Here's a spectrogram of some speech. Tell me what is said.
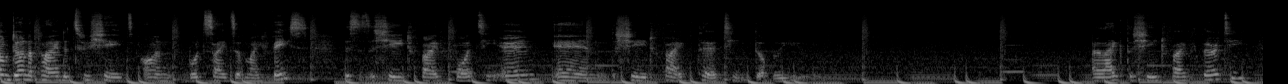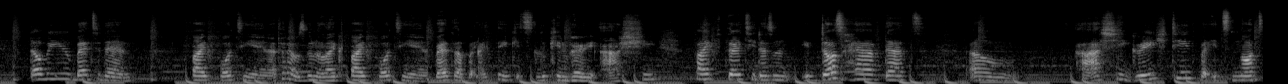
So I'm done applying the two shades on both sides of my face. This is the shade 540N and the shade 530W. I like the shade 530W better than 540N. I thought I was gonna like 540N better, but I think it's looking very ashy. 530 doesn't, it does have that um, ashy grayish tint but it's not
